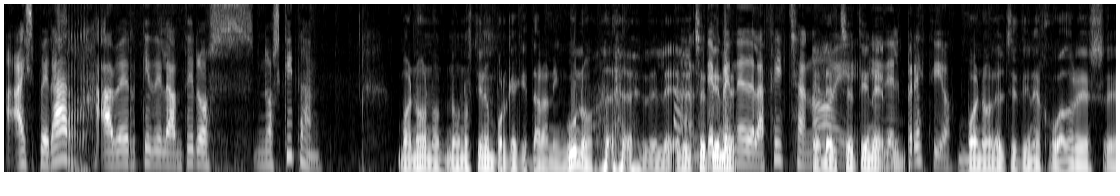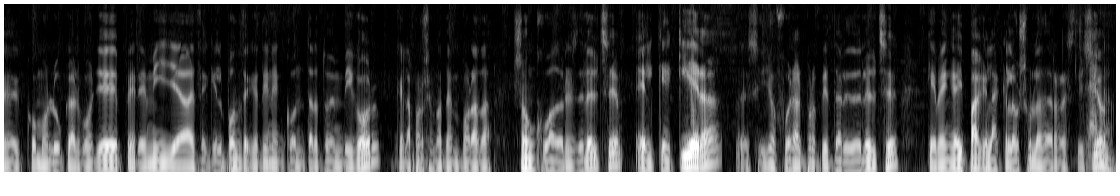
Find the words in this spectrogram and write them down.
a esperar a ver qué delanteros nos quitan. Bueno, no, no nos tienen por qué quitar a ninguno. El, el Ah, Elche Depende tiene, de la ficha, ¿no? el Elche y, tiene- y del precio. Bueno, el Elche tiene jugadores eh, como Lucas Boyé, Peremilla, Ezequiel Ponce, que tienen contrato en vigor, que la próxima temporada son jugadores del Elche. El que quiera, eh, si yo fuera el propietario del Elche, que venga y pague la cláusula de rescisión.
